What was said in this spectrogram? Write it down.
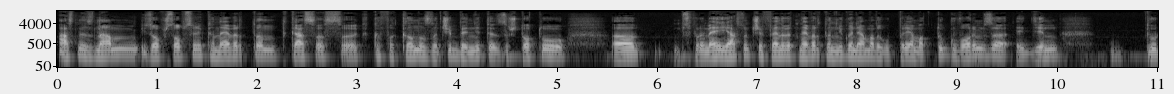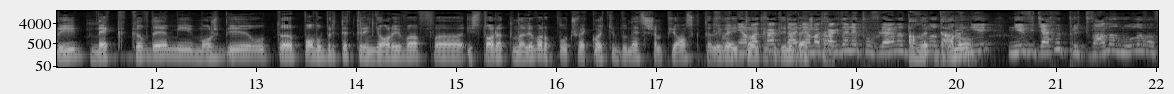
аз не знам изобщо собственика на Евертън така с а, какъв акъл назначи Бените, защото а, според мен е ясно, че феновете на Евертън никога няма да го приемат. Тук говорим за един дори не какъв да е ми, може би от а, по-добрите треньори в а, историята на Ливърпул, човек, който им донесе шампионската лига Това и няма как, да, няма там. как да не повлияе на духа Ами, на да, но- Ние, ние видяхме при 2 на 0 в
